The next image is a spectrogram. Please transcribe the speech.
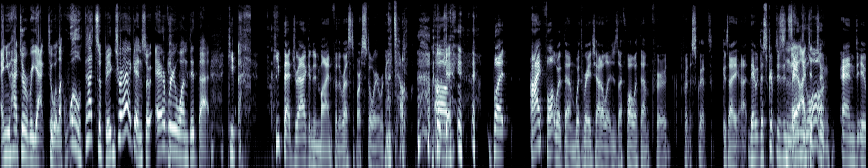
and you had to react to it like, "Whoa, that's a big dragon!" So everyone did that. keep, keep that dragon in mind for the rest of our story we're going to tell. Um, Okay. but I fought with them with Raid Shadow Legends. I fought with them for for the script because I, I they, the script is insanely yeah, I did too. long, and it,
